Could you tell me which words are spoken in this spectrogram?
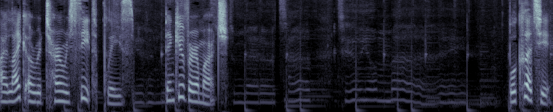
I'd like a return receipt, please. Thank you very much. 不客气。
